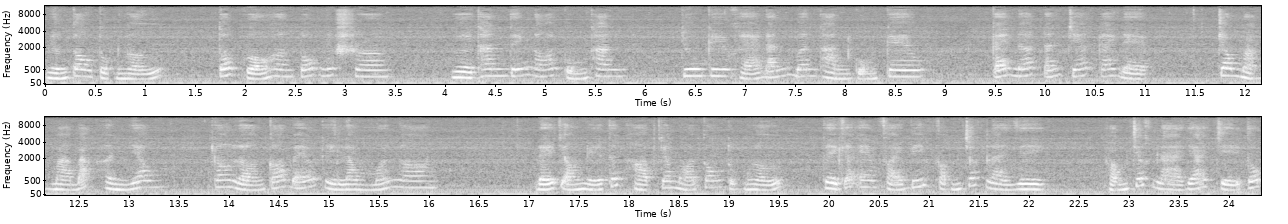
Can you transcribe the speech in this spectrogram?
Những câu tục ngữ Tốt gỗ hơn tốt nước sơn. Người thanh tiếng nói cũng thanh, Chuông kêu khẽ đánh bên thành cũng kêu. Cái nết đánh chết cái đẹp. Trong mặt mà bắt hình dông Con lợn có béo thì lòng mới ngon. Để chọn nghĩa thích hợp cho mỗi câu tục ngữ, Thì các em phải biết phẩm chất là gì. Phẩm chất là giá trị tốt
